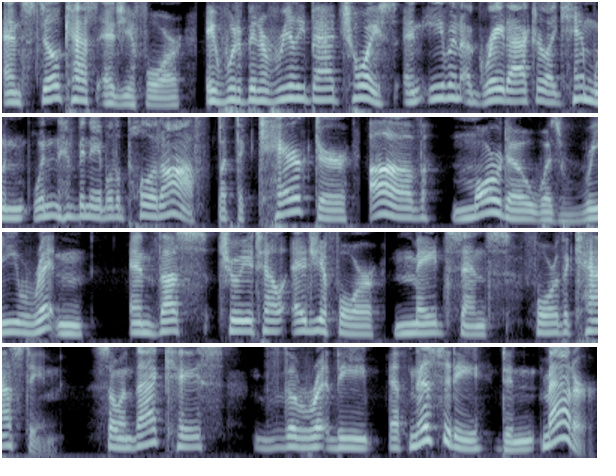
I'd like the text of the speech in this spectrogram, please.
and still cast Ejiofor, it would have been a really bad choice, and even a great actor like him wouldn't, have been able to pull it off. But the character of Mordo was rewritten, and thus Chiwetel Ejiofor made sense for the casting. So in that case, the the ethnicity didn't matter.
